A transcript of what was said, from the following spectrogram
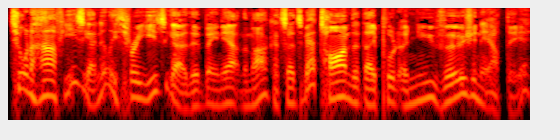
two and a half years ago, nearly three years ago, they've been out in the market. So it's about time that they put a new version out there.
